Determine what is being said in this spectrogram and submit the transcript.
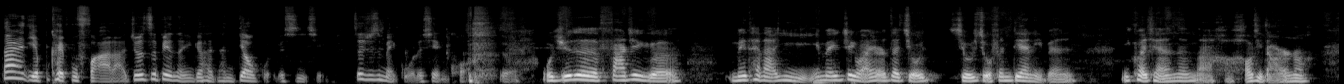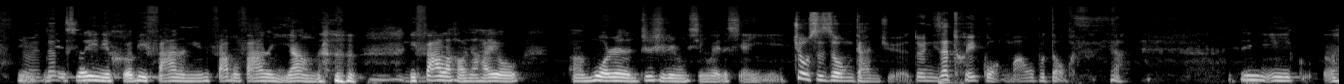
当然也不可以不发啦，就是这变成一个很很吊诡的事情，这就是美国的现况。对，我觉得发这个没太大意义，因为这玩意儿在九九十九分店里边一块钱能买好好几沓呢。对，所以你何必发呢？你发不发的一样的，你发了好像还有呃默认支持这种行为的嫌疑，就是这种感觉。对，你在推广吗？我不懂呀。你你呃，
